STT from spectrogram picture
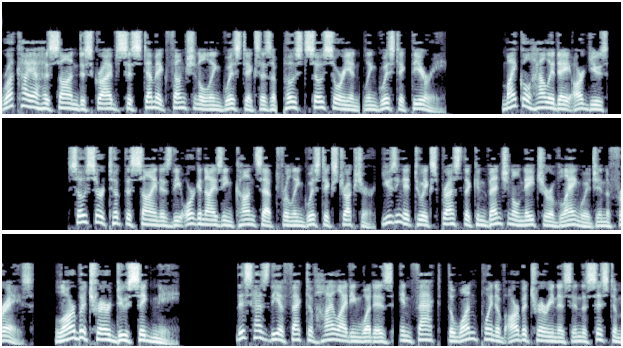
Ruqaiya Hasan describes systemic functional linguistics as a post-Saussurian linguistic theory. Michael Halliday argues, Saussure took the sign as the organizing concept for linguistic structure, using it to express the conventional nature of language in the phrase, l'arbitraire du signe. This has the effect of highlighting what is, in fact, the one point of arbitrariness in the system,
